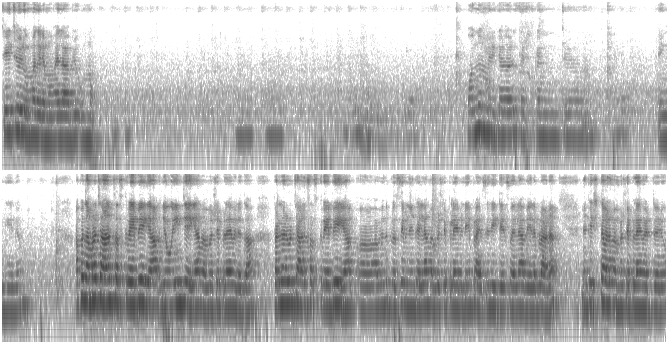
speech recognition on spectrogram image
ചേച്ചി ഒരു ഉമ്മ തരുമോ? ഐ ലവ് യു ഉമ്മ. ഒന്നും എനിക്കത് ഒരു സെക്കൻഡ് എങ്കിലും അപ്പോൾ നമ്മുടെ ചാനൽ സബ്സ്ക്രൈബ് ചെയ്യുക ജോയിൻ ചെയ്യുക മെമ്പർഷിപ്പ് ലൈവ് എടുക്കുക പെട്ടെന്ന് നമ്മുടെ ചാനൽ സബ്സ്ക്രൈബ് ചെയ്യുക അവിടുന്ന് പ്രസ് ചെയ്യുമ്പോൾ നിങ്ങൾക്ക് എല്ലാ മെമ്പർഷിപ്പ് ലൈവിന്റെയും പ്രൈസും ഡീറ്റെയിൽസും എല്ലാം അവൈലബിൾ ആണ്. നിങ്ങൾക്ക് ഇഷ്ടമുള്ള മെമ്പർഷിപ്പ് ലൈവ് എടുത്തു തരൂ.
